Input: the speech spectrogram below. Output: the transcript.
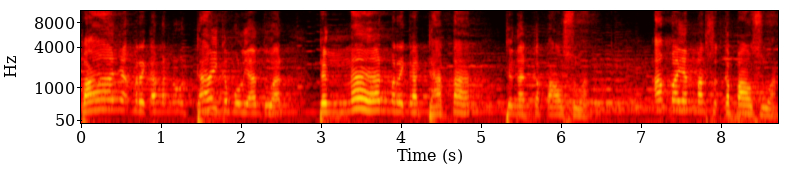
banyak mereka menodai kemuliaan Tuhan dengan mereka datang dengan kepalsuan. Apa yang maksud kepalsuan?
